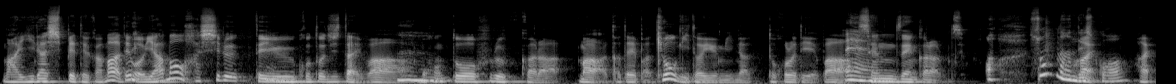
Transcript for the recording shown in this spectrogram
まあ言い出しっぺというか、まあでも山を走るっていうこと自体は、うんもう本当古くから、まあ例えば競技というみんなところで言えば、ええ戦前からあるんですよ。そうなんですか、はい。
